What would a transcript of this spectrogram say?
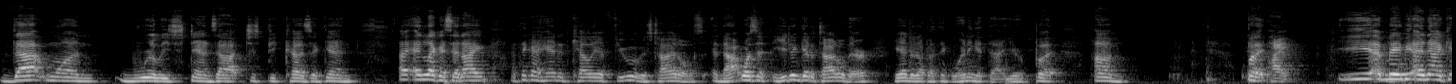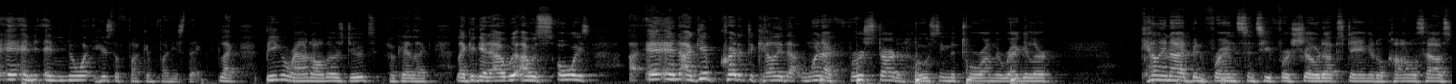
that one really stands out just because again. I, and like I said, I, I think I handed Kelly a few of his titles, and that wasn't he didn't get a title there. He ended up I think winning it that year, but um, but Pipe. Yeah, maybe. And I and, and you know what? Here's the fucking funniest thing. Like being around all those dudes. Okay, like like again, I, w- I was always, I- and, and I give credit to Kelly that when I first started hosting the tour on the regular, Kelly and I had been friends since he first showed up, staying at O'Connell's house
